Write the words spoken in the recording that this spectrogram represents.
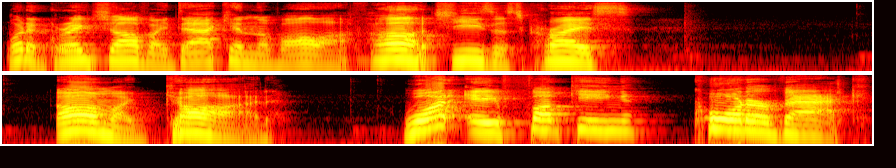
What a great job by Dak in the ball off. Oh, Jesus Christ. Oh my god. What a fucking quarterback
